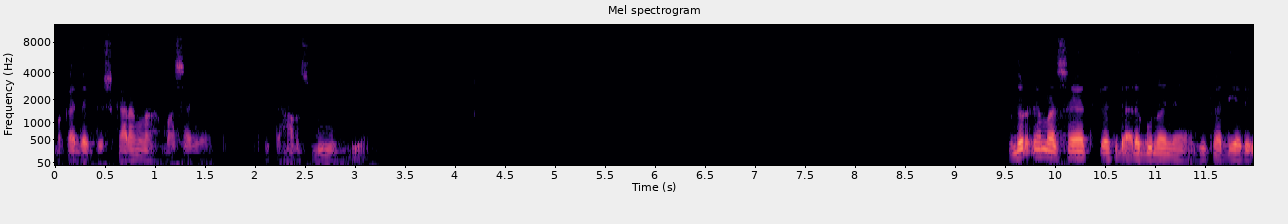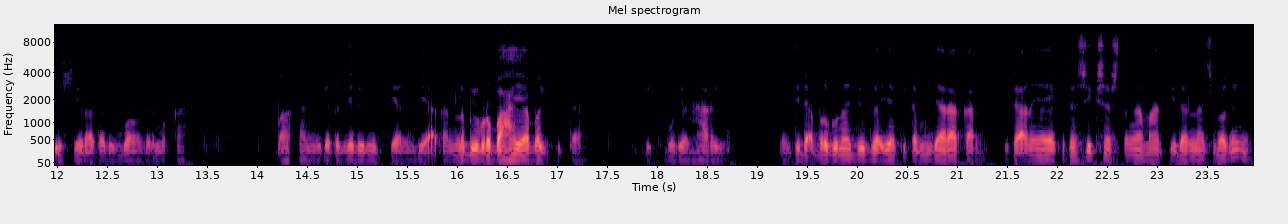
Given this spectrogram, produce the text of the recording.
Maka dari itu sekaranglah masanya kita harus bunuh dia Menurut hemat saya sudah tidak ada gunanya jika dia diusir atau dibuang dari Mekah. Bahkan jika terjadi demikian, dia akan lebih berbahaya bagi kita di kemudian hari. Dan tidak berguna juga ya kita menjarakan, kita aniaya, kita siksa setengah mati dan lain sebagainya.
